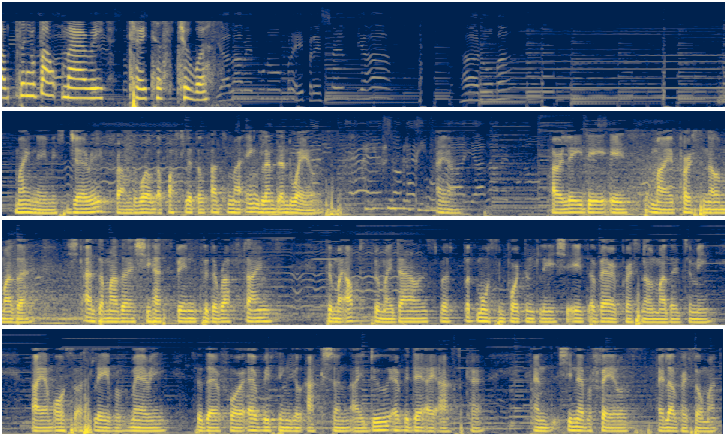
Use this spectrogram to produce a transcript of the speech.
something about Mary taught us to us. My name is Gerry from the World Apostolate of Fatima, England and Wales. Are you from the Philippines? I am. Our Lady is my personal mother. As a mother, she has been through the rough times, through my ups, through my downs, but, but most importantly, she is a very personal mother to me. I am also a slave of Mary, so therefore every single action I do, every day I ask her. And she never fails. I love her so much.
